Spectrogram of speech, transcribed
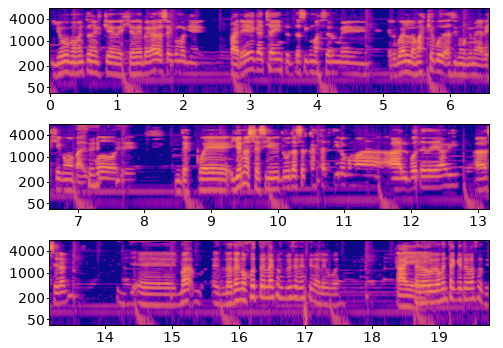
y hubo un momento en el que dejé de pegar así como que paré ¿cachai? intenté así como hacerme el weón lo más que pude así como que me alejé como para el bote Después, yo no sé si tú te acercaste al tiro como a- al bote de Abby a hacer algo. eh, ma- lo tengo justo en las conclusiones finales, weón. Ah, ya, Pero ya. comenta qué te pasó a ti.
